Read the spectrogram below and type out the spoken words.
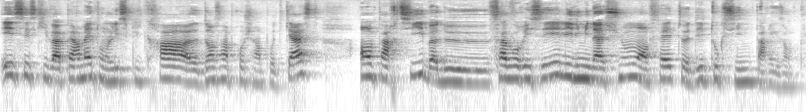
et c'est ce qui va permettre, on l'expliquera dans un prochain podcast, en partie bah, de favoriser l'élimination en fait des toxines par exemple.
